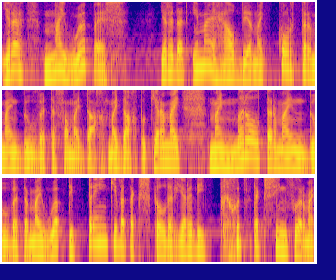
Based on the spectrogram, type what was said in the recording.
Here, my hoop is Here dat U my help deur my korttermyn doelwitte van my dag, my dagboek. Here my my middeltermyn doelwitte, my hoop, die prentjie wat ek skilder. Here die goed wat ek sien voor my.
